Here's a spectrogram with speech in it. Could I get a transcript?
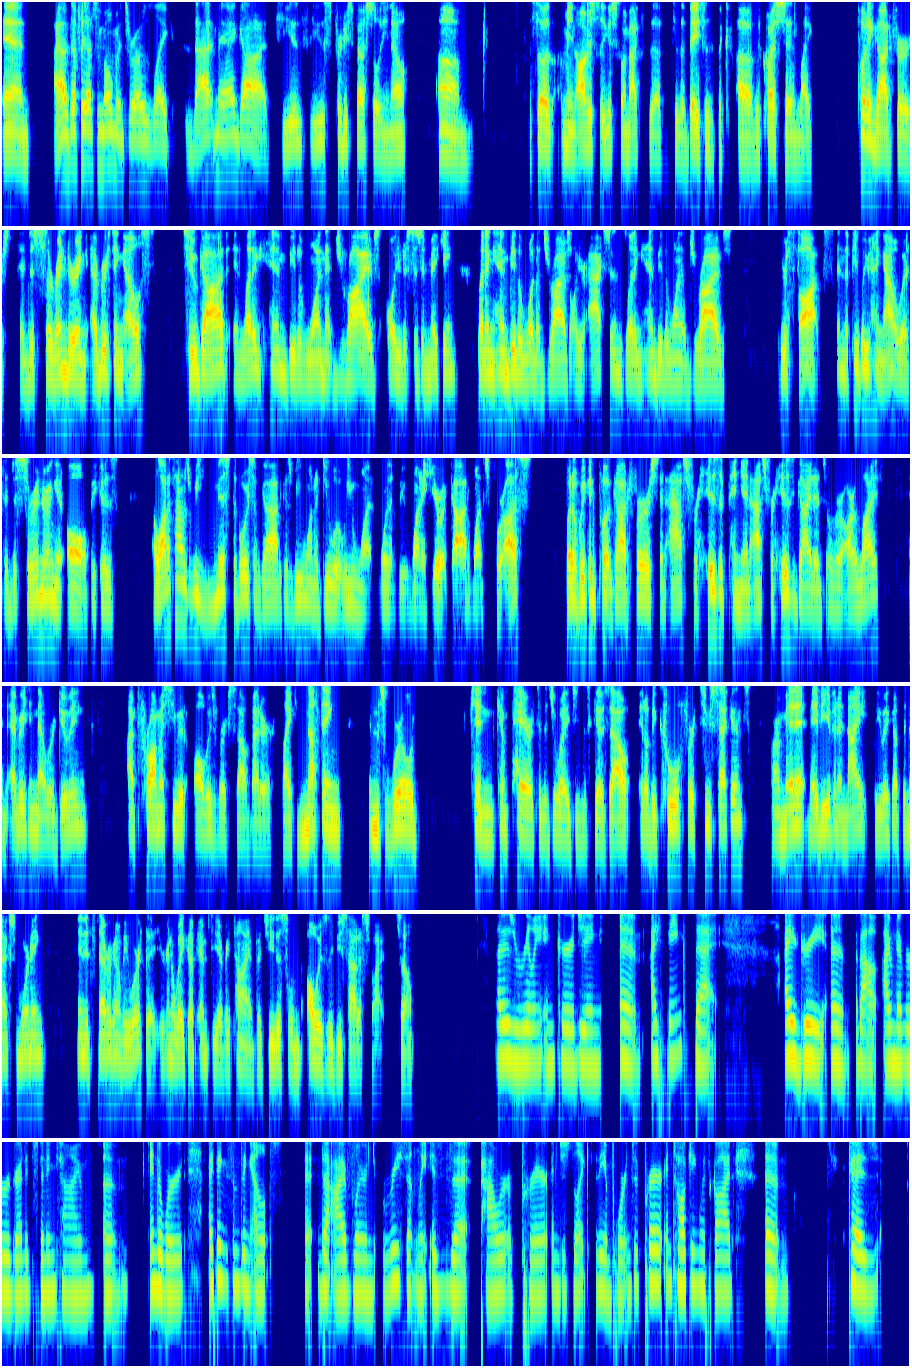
And I have definitely have some moments where I was like, that man, God, he is he is pretty special, you know. Um, so I mean, obviously, just going back to the to the basis of the uh, the question, like putting God first and just surrendering everything else to God and letting Him be the one that drives all your decision making, letting Him be the one that drives all your actions, letting Him be the one that drives your thoughts and the people you hang out with, and just surrendering it all because a lot of times we miss the voice of God because we want to do what we want more than we want to hear what God wants for us. But if we can put God first and ask for his opinion, ask for his guidance over our life and everything that we're doing, I promise you it always works out better. Like nothing in this world can compare to the joy Jesus gives out. It'll be cool for two seconds or a minute, maybe even a night. You wake up the next morning and it's never going to be worth it. You're going to wake up empty every time, but Jesus will always leave you satisfied. So that is really encouraging. Um, I think that I agree um, about I've never regretted spending time um, in the Word. I think something else that I've learned recently is the power of prayer and just like the importance of prayer and talking with God. Um, because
